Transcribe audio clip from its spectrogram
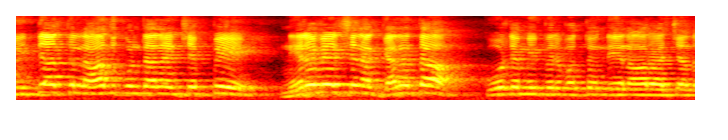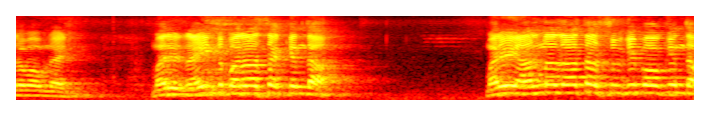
విద్యార్థులను ఆదుకుంటానని చెప్పి నెరవేర్చిన ఘనత కూటమి పెరుగుతుంది నారా చంద్రబాబు నాయుడు. మరి రైతు భరోసా కింద మరి అన్నదాత సుఖీభావ కింద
